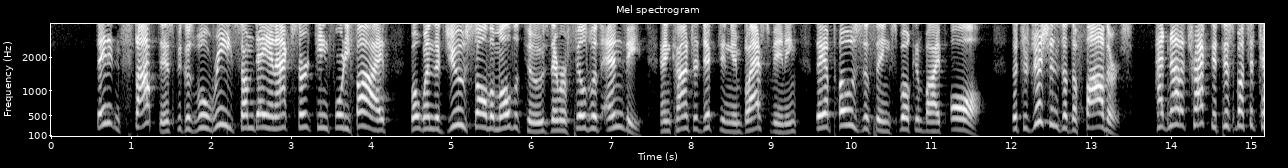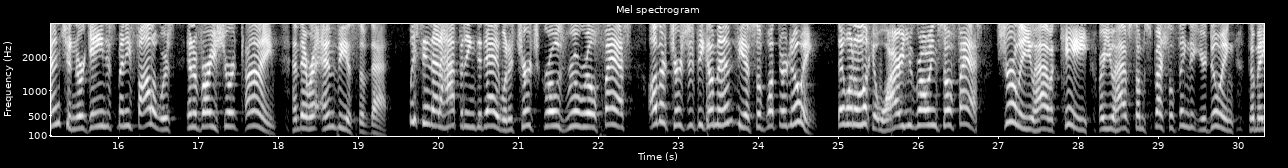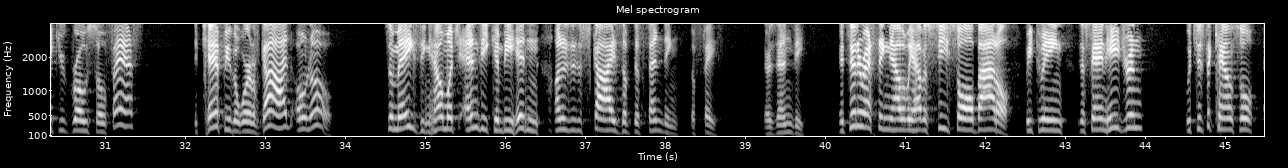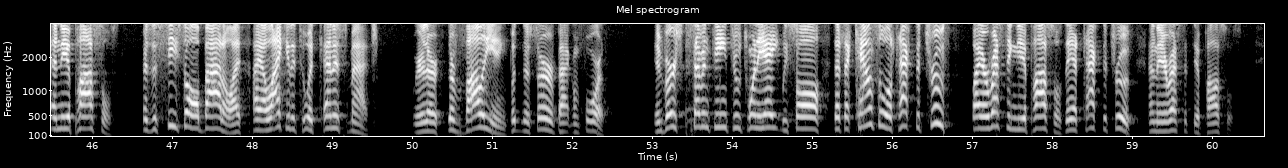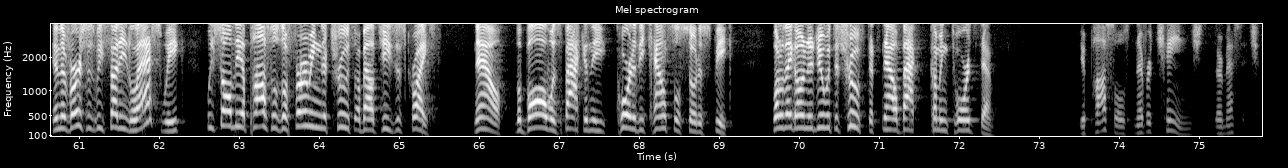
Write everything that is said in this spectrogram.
They didn't stop this because we'll read someday in Acts 13 45 but when the Jews saw the multitudes, they were filled with envy and contradicting and blaspheming. They opposed the things spoken by Paul. The traditions of the fathers had not attracted this much attention or gained this many followers in a very short time, and they were envious of that. We see that happening today. When a church grows real, real fast, other churches become envious of what they're doing. They want to look at why are you growing so fast? Surely you have a key or you have some special thing that you're doing to make you grow so fast. It can't be the Word of God. Oh no. It's amazing how much envy can be hidden under the disguise of defending the faith. There's envy. It's interesting now that we have a seesaw battle between the Sanhedrin, which is the council, and the apostles. There's a seesaw battle. I, I liken it to a tennis match where they're, they're volleying, putting the serve back and forth. In verse 17 through 28, we saw that the council attacked the truth by arresting the apostles. They attacked the truth and they arrested the apostles. In the verses we studied last week, we saw the apostles affirming the truth about Jesus Christ. Now, the ball was back in the court of the council, so to speak. What are they going to do with the truth that's now back coming towards them? The apostles never changed their message.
